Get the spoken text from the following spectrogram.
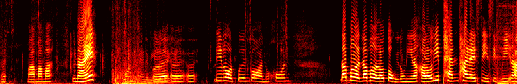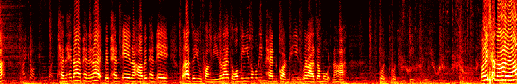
เอ้ยมามามาอยู่ไหน One enemy เอ้ยเอ้ย remaining. เอ้ยรีโหลดปืนก่อนทุกคนระเบิดระเบิดเราตกอยู่ตรงนี้นะคะ เรารีบ plant ภายใน 40 วินะ I got the spike. plant ให้ได้ plant ให้ได้ไป plant A นะคะไป plant A มันอาจจะอยู่ฝั่งนี้ก็ได้แต่ว่ามินนี่ต้องรีบ plant ก่อนที่เวลาจะหมดนะคะ กดกดสี่เฮ้ยชนะแล้ว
